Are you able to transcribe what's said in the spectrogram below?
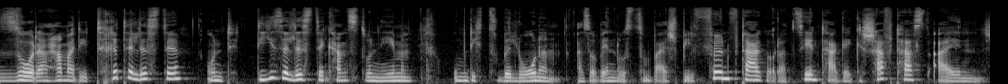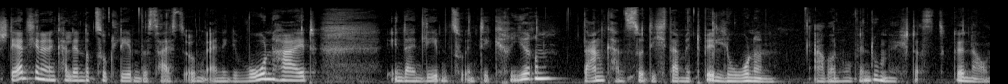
So, dann haben wir die dritte Liste und diese Liste kannst du nehmen, um dich zu belohnen. Also wenn du es zum Beispiel fünf Tage oder zehn Tage geschafft hast, ein Sternchen in den Kalender zu kleben, das heißt irgendeine Gewohnheit in dein Leben zu integrieren, dann kannst du dich damit belohnen. Aber nur wenn du möchtest. Genau.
